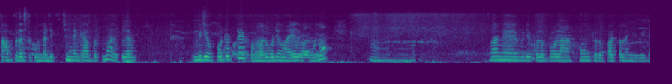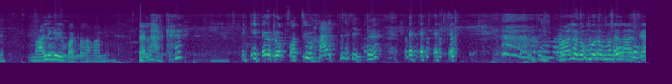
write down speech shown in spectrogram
சாப்பிட்றதுக்கு முன்னாடி சின்ன கேப் இருக்குமோ அதுக்குள்ளே வீடியோ போட்டுவிட்டு இப்போ மறுபடியும் வயலுக்கு போகணும். வாங்க வீடியோக்குள்ளே போகலாம் ஹோம் டூரை பார்க்கலாம் எங்கள் வீடு. மாளிகையை பார்க்கலாம் வாங்க. நல்லா இருக்கு நானும் ரொம்ப ரொம்ப நல்லா இருக்கேன்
